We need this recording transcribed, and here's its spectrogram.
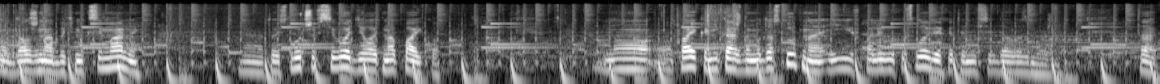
ну, должна быть максимальной. Э, то есть лучше всего делать на пайку. Но пайка не каждому доступна и в полевых условиях это не всегда возможно. Так,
